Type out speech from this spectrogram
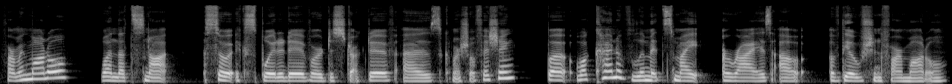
farming model, one that's not so exploitative or destructive as commercial fishing. But what kind of limits might arise out of the ocean farm model?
